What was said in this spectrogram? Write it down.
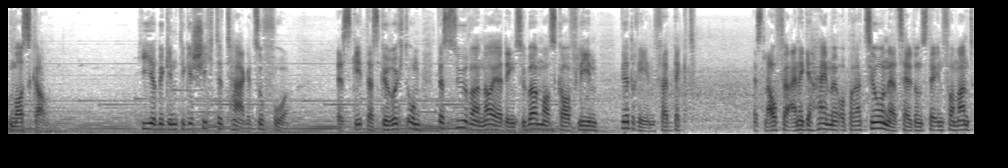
Moskau. Hier beginnt die Geschichte Tage zuvor. Es geht das Gerücht um, dass Syrer neuerdings über Moskau fliehen. Wir drehen verdeckt. Es laufe eine geheime Operation, erzählt uns der Informant.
